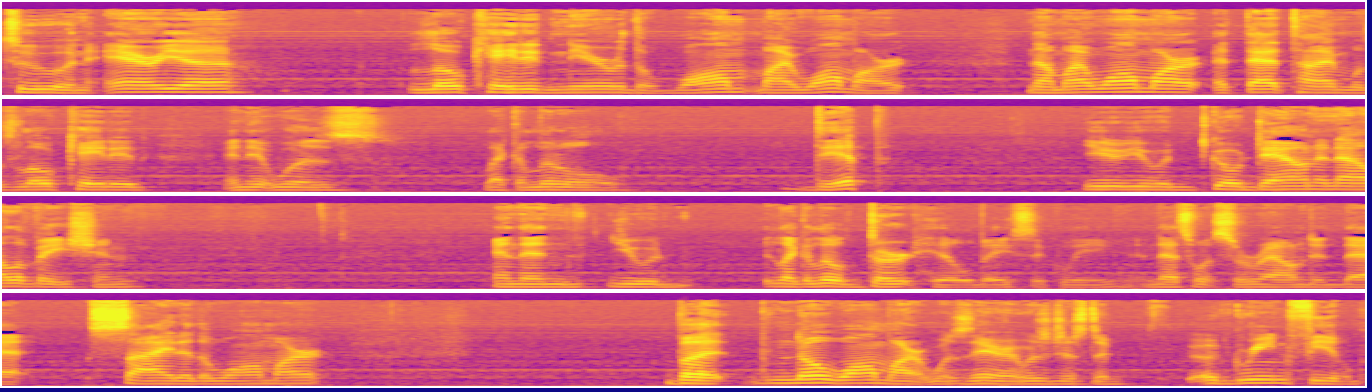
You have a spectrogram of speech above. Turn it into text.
to an area located near the wall my Walmart now my Walmart at that time was located and it was like a little dip. You you would go down in elevation and then you would like a little dirt hill basically, and that's what surrounded that side of the Walmart. But no Walmart was there. It was just a, a green field.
